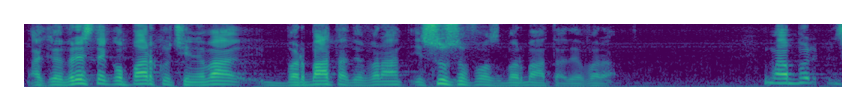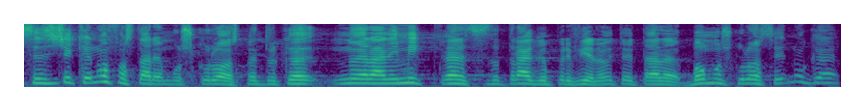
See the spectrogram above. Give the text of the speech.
Dacă vrei să te compari cu cineva, bărbat adevărat, Isus a fost bărbat adevărat. Se zice că nu a fost tare mușculos, pentru că nu era nimic care să se tragă privirea. Uite, uite, alea, bă, mușculos, nu că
